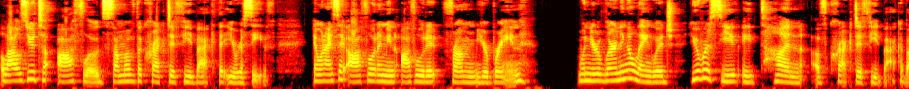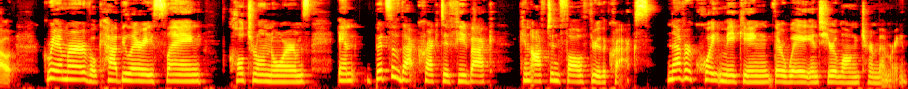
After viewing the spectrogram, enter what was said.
allows you to offload some of the corrective feedback that you receive. And when I say offload, I mean offload it from your brain. When you're learning a language, you receive a ton of corrective feedback about grammar, vocabulary, slang, cultural norms, and bits of that corrective feedback can often fall through the cracks, never quite making their way into your long-term memory.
